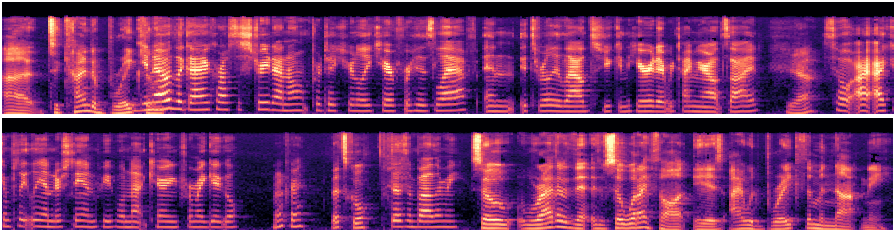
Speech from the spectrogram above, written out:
uh, to kind of break You know, the guy across the street, I don't particularly care for his laugh, and it's really loud, so you can hear it every time you're outside. Yeah. So I, I completely understand people not caring for my giggle. Okay, that's cool. Doesn't bother me. So rather than so, what I thought is I would break the monotony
